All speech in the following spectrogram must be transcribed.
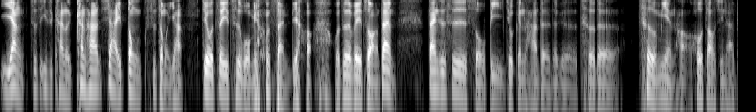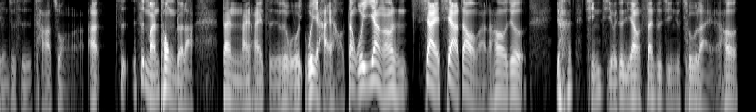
一样，就是一直看着看他下一动是怎么样。结果这一次我没有 闪掉，我真的被撞。但但就是手臂就跟他的那个车的侧面哈后照镜那边就是擦撞啊啊，是是蛮痛的啦。但男孩子就是我我也还好，但我一样然后吓吓到嘛，然后就 情急我就一样三字经就出来，然后。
